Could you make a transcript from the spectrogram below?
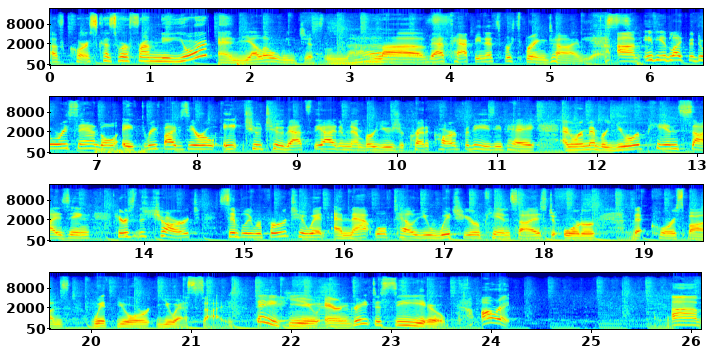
Of course, because we're from New York. and yellow we just love. Love. That's happiness for springtime. Yes. Um, if you'd like the Dory sandal, a 350822, that's the item number. Use your credit card for the Easy Pay. And remember, European sizing, here's the chart. Simply refer to it, and that will tell you which European size to order that corresponds with your U.S. size. Thank you, Erin. Great to see you. All right. Um,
